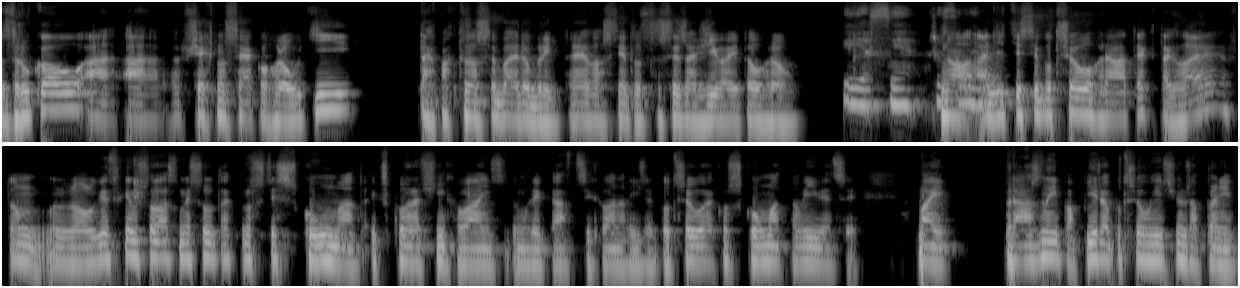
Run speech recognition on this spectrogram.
s rukou a, a všechno se jako hroutí, tak pak to zase bude dobrý. To je vlastně to, co si zažívají tou hrou. Jasně, rozumím. No a děti si potřebují hrát jak takhle, v tom zoologickém slova smyslu, tak prostě zkoumat, explorační chování se tomu říká v psychoanalýze. Potřebují jako zkoumat nové věci. Mají prázdný papír a potřebují něčím zaplnit.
